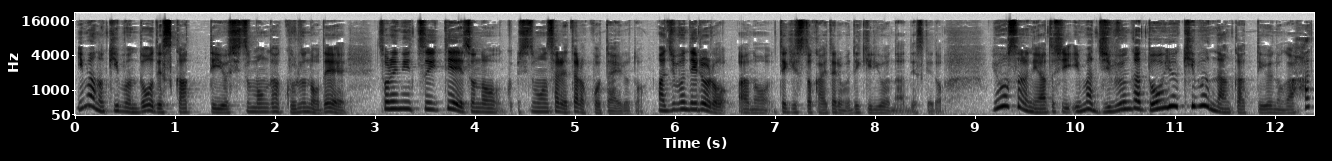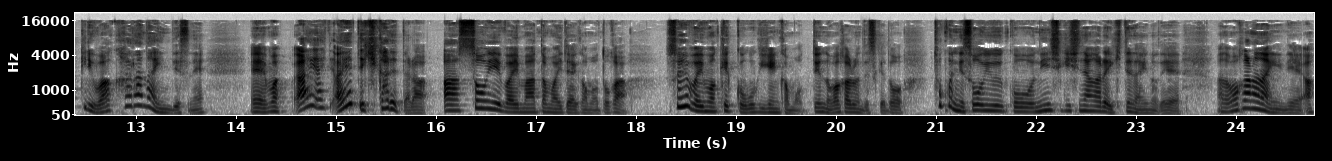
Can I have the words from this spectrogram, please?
今の気分どうですかっていう質問が来るので、それについて、その質問されたら答えると。まあ自分でいろいろ、あの、テキスト書いたりもできるようなんですけど、要するに私、今自分がどういう気分なんかっていうのがはっきりわからないんですね。えーまあ、えあえて聞かれたら、あ、そういえば今頭痛いかもとか、そういえば今結構ご機嫌かもっていうのわかるんですけど、特にそういうこう認識しながら生きてないので、あの、わからないんで、あ、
